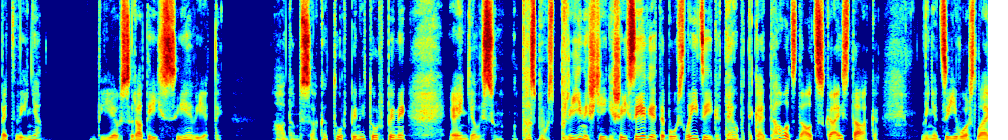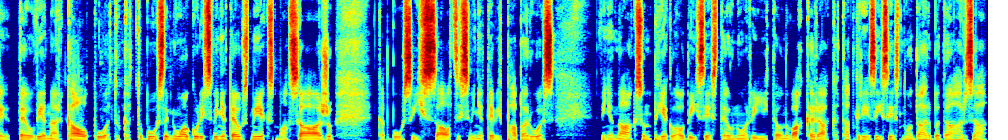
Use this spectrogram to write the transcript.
bet viņa. Dievs radīs sievieti. Ādams saka, turpini, turpini. Eņģelis, un tas būs brīnišķīgi. Šī sieviete būs līdzīga tev, bet tikai daudz, daudz skaistāka. Viņa dzīvos, lai tev vienmēr kalpotu, kad tu būsi noguris, viņa tev sniegs masāžu, kad būsi izsalcis, viņa tevi pabaros. Viņa nāks un pieglaudīsies tev no rīta un vakarā, kad atgriezīsies no darba dārzā.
